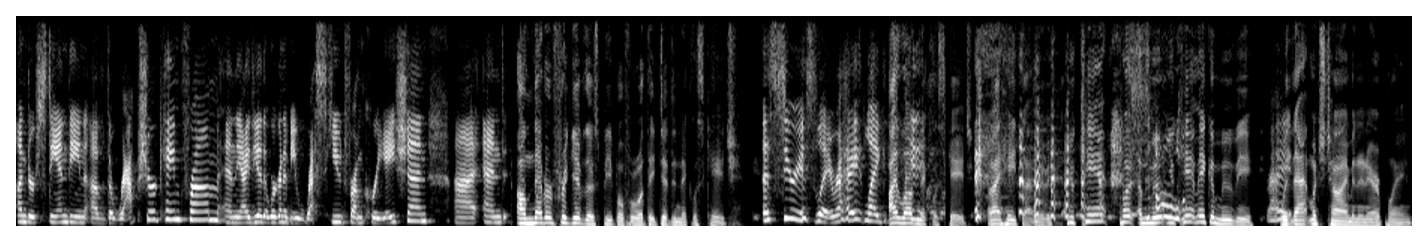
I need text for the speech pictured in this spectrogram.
understanding of the rapture came from and the idea that we're going to be rescued from creation. Uh, and I'll never forgive those people for what they did to Nicolas Cage. Uh, seriously, right? Like I love Nicolas Cage, and I hate that movie. You can't put a movie. You can't make a movie right. with that much time in an airplane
